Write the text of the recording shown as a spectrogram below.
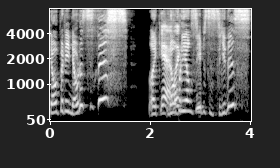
nobody notices this. Like, Yeah, nobody like- else seems to see this.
